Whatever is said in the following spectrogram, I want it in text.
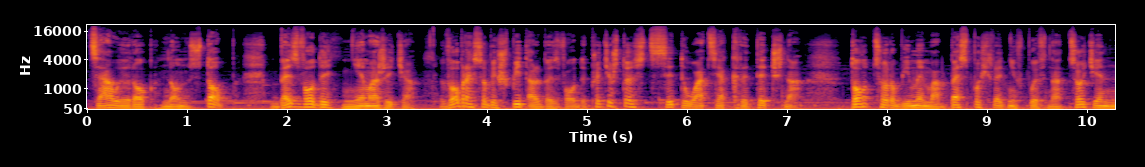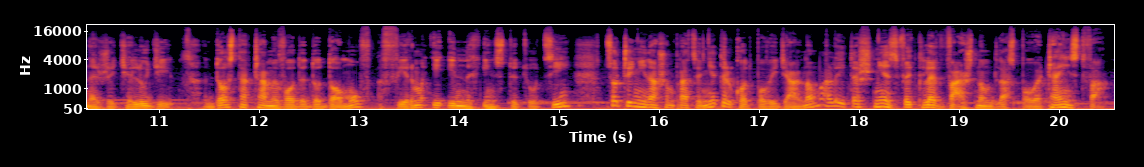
cały rok non-stop. Bez wody nie ma życia. Wyobraź sobie szpital bez wody, przecież to jest sytuacja krytyczna. To, co robimy, ma bezpośredni wpływ na codzienne życie ludzi. Dostarczamy wodę do domów, firm i innych instytucji, co czyni naszą pracę nie tylko odpowiedzialną, ale i też niezwykle ważną dla społeczeństwa.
